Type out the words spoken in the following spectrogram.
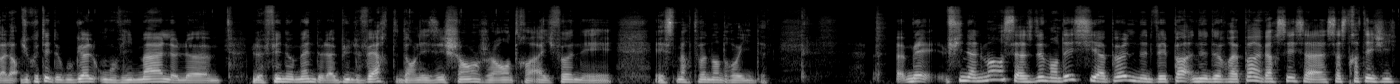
Alors, du côté de Google, on vit mal le, le phénomène de la bulle verte dans les échanges entre iPhone et, et smartphone Android. Mais finalement, c'est à se demander si Apple ne, devait pas, ne devrait pas inverser sa, sa stratégie.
